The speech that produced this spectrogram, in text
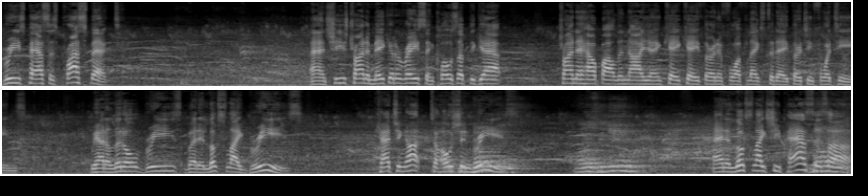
Breeze passes Prospect. And she's trying to make it a race and close up the gap. Trying to help out Lanaya and KK third and fourth legs today, 13 14s. We had a little breeze, but it looks like Breeze catching up to Ocean Breeze. And it looks like she passes her.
